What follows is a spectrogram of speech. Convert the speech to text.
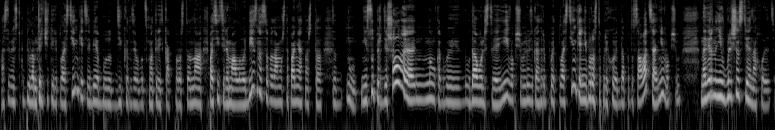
особенно если ты купил там 3-4 пластинки, тебе будут дико тебя будут смотреть как просто на спасителя малого бизнеса, потому что понятно, что это, ну, не супер дешевое, ну, как бы удовольствие. И, в общем, люди, которые покупают пластинки, они просто приходят, да, потусоваться, они, в общем, наверное, не в большинстве находятся.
